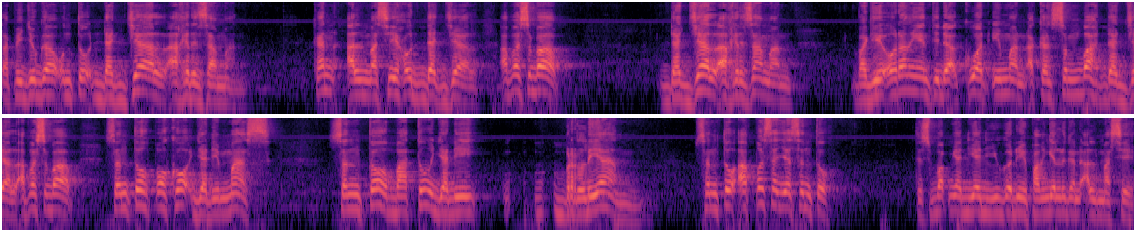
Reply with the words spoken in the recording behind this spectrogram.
tapi juga untuk dajjal akhir zaman. Kan al-masihud dajjal. Apa sebab? Dajjal akhir zaman bagi orang yang tidak kuat iman akan sembah dajjal. Apa sebab sentuh pokok jadi emas, sentuh batu jadi berlian, sentuh apa saja sentuh. Itu sebabnya dia juga dipanggil dengan Al-Masih.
